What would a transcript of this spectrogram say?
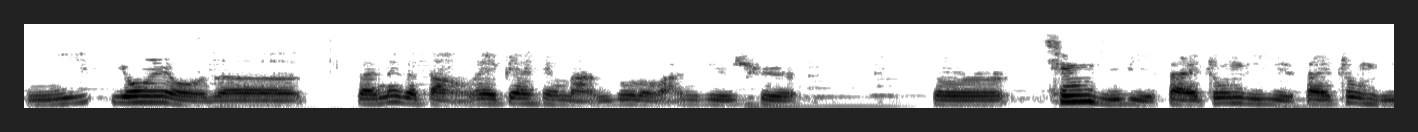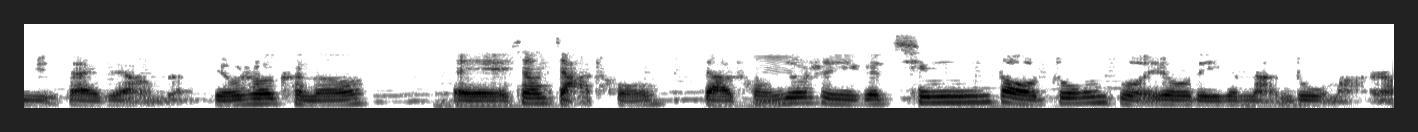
你拥有的在那个档位变形难度的玩具去，就是轻级比赛、中级比赛、重级比赛这样的。比如说可能，诶，像甲虫，甲虫嗯就是一个轻到中左右的一个难度嘛，然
